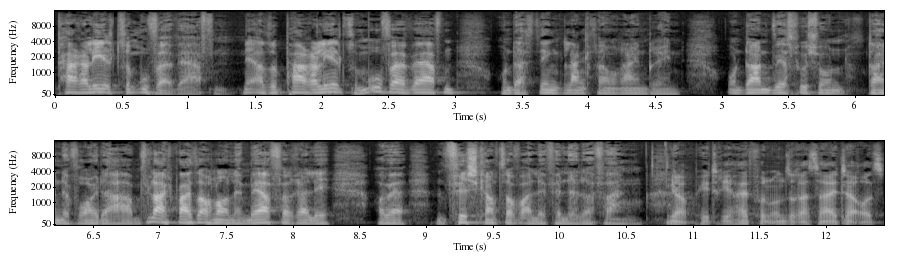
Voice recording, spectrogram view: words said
parallel zum Ufer werfen, ne? also parallel zum Ufer werfen und das Ding langsam reindrehen und dann wirst du schon deine Freude haben. Vielleicht weiß auch noch eine Meerforelle, aber einen Fisch kannst du auf alle Fälle da fangen. Ja, Petri halt von unserer Seite aus.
